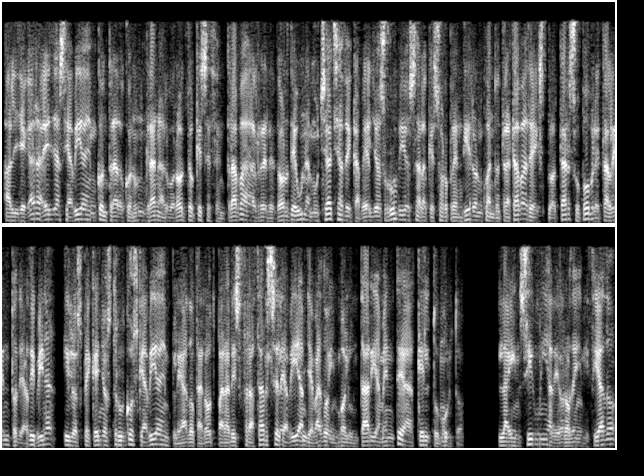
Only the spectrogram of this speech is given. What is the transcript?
Al llegar a ella se había encontrado con un gran alboroto que se centraba alrededor de una muchacha de cabellos rubios a la que sorprendieron cuando trataba de explotar su pobre talento de adivina, y los pequeños trucos que había empleado Tarot para disfrazarse le habían llevado involuntariamente a aquel tumulto. La insignia de oro de iniciado,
